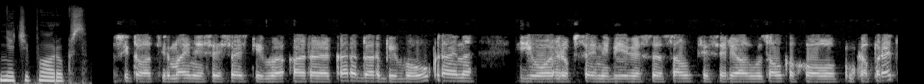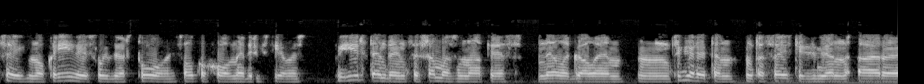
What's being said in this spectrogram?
Ņečiporuks. Situācija ir mainījusies saistībā ar kara darbību Ukrainā jo Eiropas Savienība ieviesa sankcijas arī uz alkoholu kā precei no Krievijas, līdz ar to alkoholu nedrīkst ievest ir tendence samazināties nelegāliem mm, cigaretēm. Tas saistīts gan ar eh,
